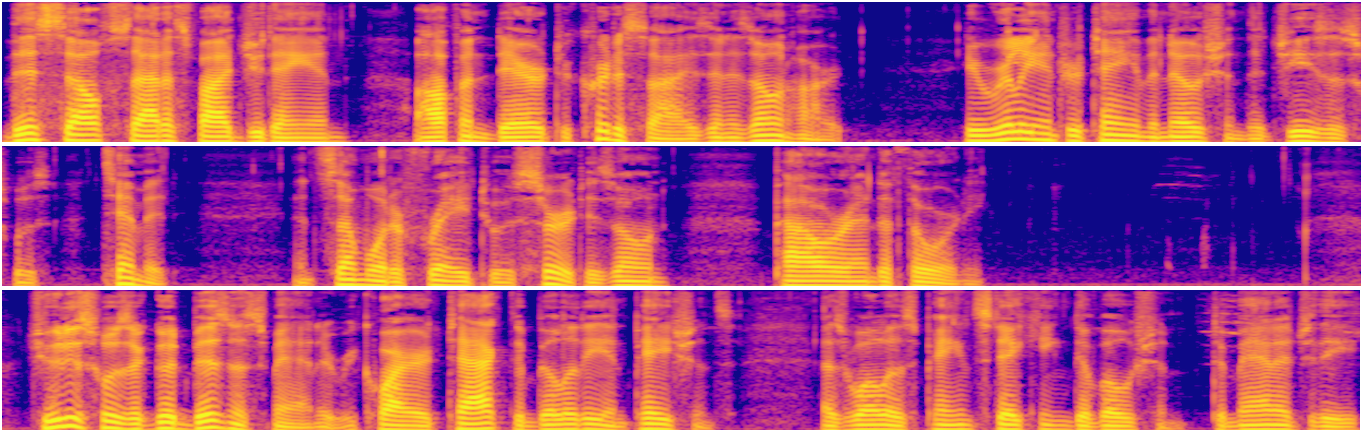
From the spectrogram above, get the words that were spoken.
this self satisfied Judean often dared to criticize in his own heart. He really entertained the notion that Jesus was timid and somewhat afraid to assert his own power and authority. Judas was a good businessman. It required tact, ability, and patience, as well as painstaking devotion, to manage the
